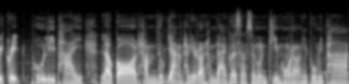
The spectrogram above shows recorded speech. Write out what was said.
วิกฤตผู้ลี้ภัย แล้วก็ทำทุกอย่างเท่าที่เราทำได้เพื่อสนับสนุนทีมของเราในภูมิภาค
